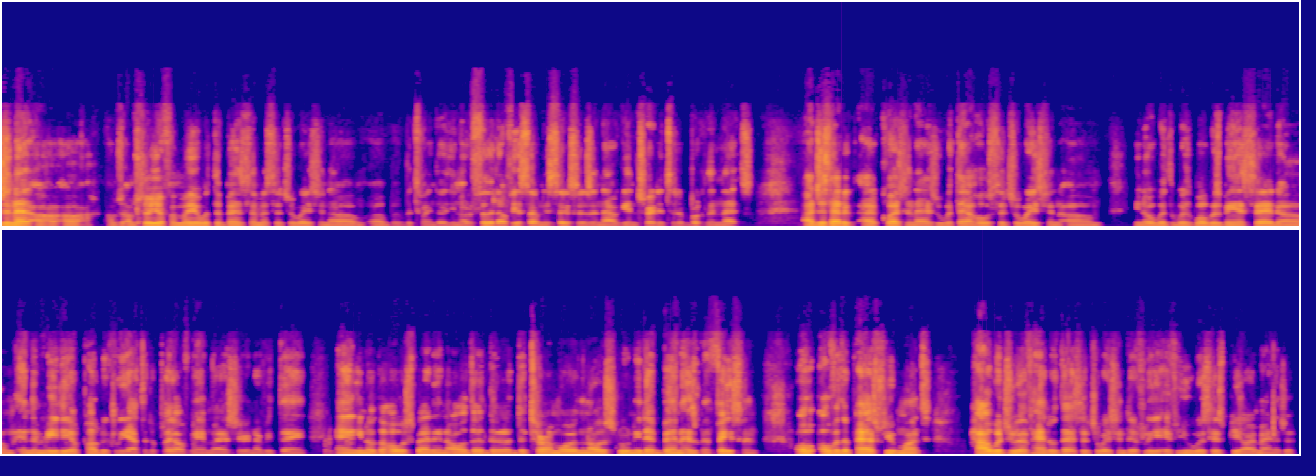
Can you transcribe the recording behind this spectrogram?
Jeanette. Uh, uh, I'm, I'm, sure you're familiar with the Ben Simmons situation um, uh, between the you know the Philadelphia 76ers and now getting traded to the Brooklyn Nets. I just had a, a question to ask you with that whole situation. Um, you know, with with what was being said um, in the media publicly after the playoff game last year and everything, and you know the whole spat and all the the, the turmoil and all the scrutiny that Ben has been facing o- over the past few months. How would you have handled that situation differently if you was his PR manager?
